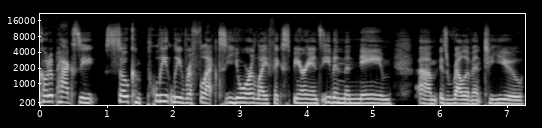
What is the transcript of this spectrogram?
Cotopaxi so completely reflects your life experience. Even the name um, is relevant to you.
